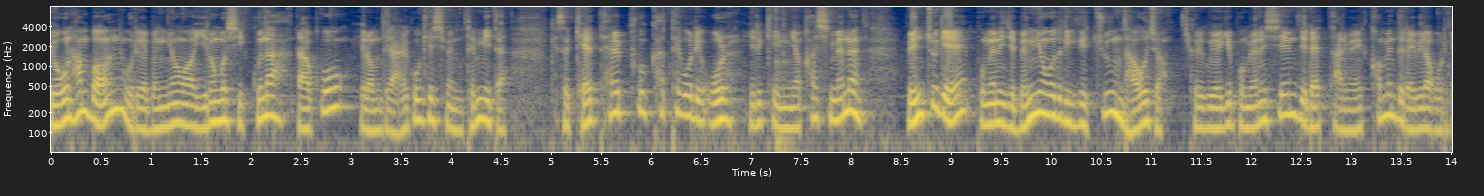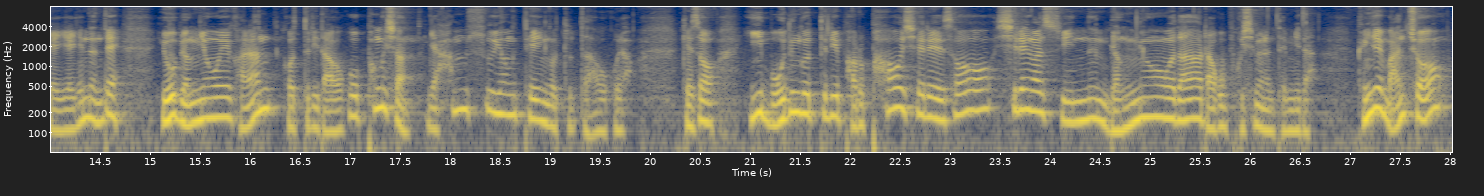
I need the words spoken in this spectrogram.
요건 한번 우리가 명령어가 이런 것이 있구나 라고 여러분들이 알고 계시면 됩니다. 그래서 get help 카테고리 all 이렇게 입력하시면은 왼쪽에 보면 이제 명령어들이 이게 쭉 나오죠 그리고 여기 보면은 cmdlet 아니면 command let이라고 우리가 이야기했는데 요 명령어에 관한 것들이 나오고 function 함수 형태인 것도 나오고요. 그래서 이 모든 것들이 바로 파워쉘에서 실행할 수 있는 명령어다 라고 보시면 됩니다. 굉장히 많죠?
